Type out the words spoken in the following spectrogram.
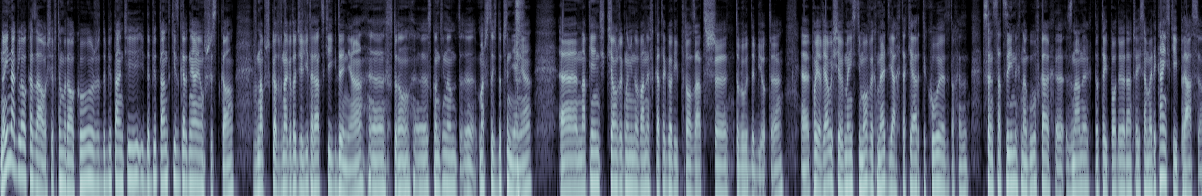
No i nagle okazało się w tym roku, że debiutanci i debiutantki zgarniają wszystko. W, na przykład w Nagrodzie Literackiej Gdynia, e, z którą e, skądinąd masz coś do czynienia. Na pięć książek nominowanych w kategorii proza, trzy to były debiuty. Pojawiały się w mainstreamowych mediach takie artykuły trochę sensacyjnych nagłówkach znanych do tej pory raczej z amerykańskiej prasy.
